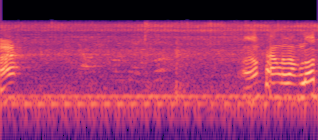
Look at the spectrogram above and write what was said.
ฮะเอาน้องตังระวังรถ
